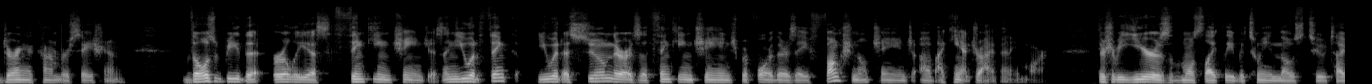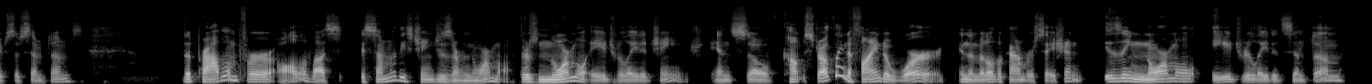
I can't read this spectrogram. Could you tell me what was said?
during a conversation. Those would be the earliest thinking changes. And you would think you would assume there is a thinking change before there's a functional change of I can't drive anymore. There should be years most likely between those two types of symptoms the problem for all of us is some of these changes are normal. There's normal age related change. And so com- struggling to find a word in the middle of a conversation is a normal age related symptom.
